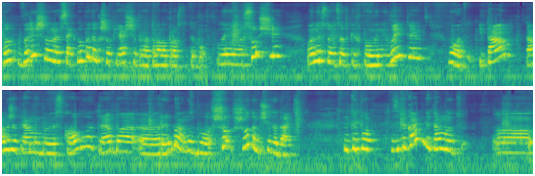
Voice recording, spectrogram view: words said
ви- вирішили на всяк випадок, щоб я ще приготувала просто типу леніві суші, вони 100% повинні вийти. От. І там, там вже прямо обов'язково треба е, риба. Ну, бо що там ще додати? Ну, типу, запіканки там от е,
